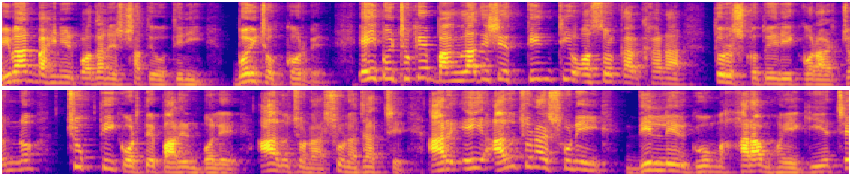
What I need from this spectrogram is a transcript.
বিমান বাহিনীর প্রধানের সাথেও তিনি বৈঠক করবেন। এই বৈঠকে বাংলাদেশের তিনটি অস্ত্র কারখানা তুরস্ক তৈরি করার জন্য চুক্তি করতে পারেন বলে আলোচনা শোনা যাচ্ছে। আর এই আলোচনা শুনেই দিল্লির ঘুম হারাম হয়ে গিয়েছে।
